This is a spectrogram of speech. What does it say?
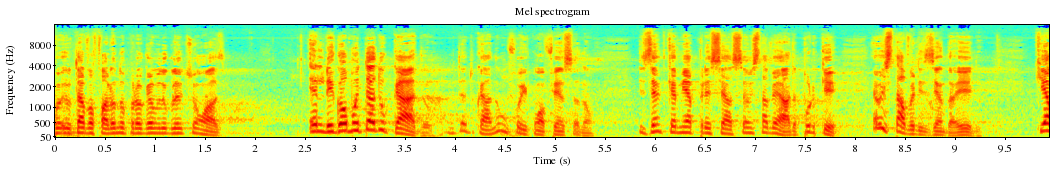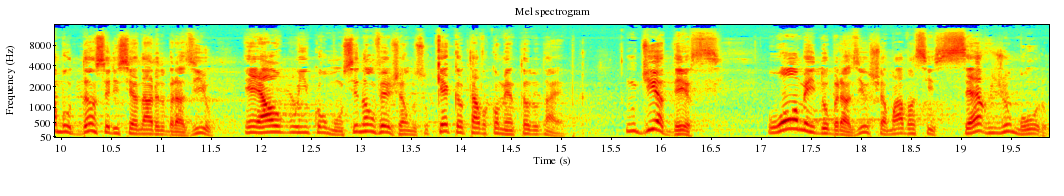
Eu estava falando no programa do Gleison Rosa. Ele ligou muito educado, muito educado, não foi com ofensa não, dizendo que a minha apreciação estava errada. Por quê? Eu estava dizendo a ele que a mudança de cenário do Brasil é algo incomum. Se não vejamos o que, que eu estava comentando na época. Um dia desse, o homem do Brasil chamava-se Sérgio Moro.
